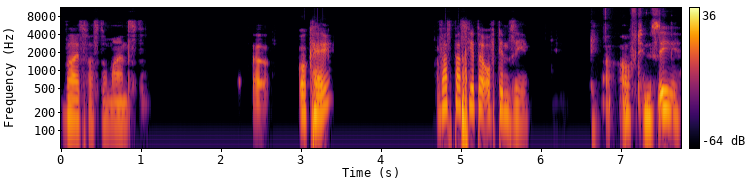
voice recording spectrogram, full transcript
weiß, was du meinst. Äh, okay. Was passierte auf dem See? Auf dem See?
